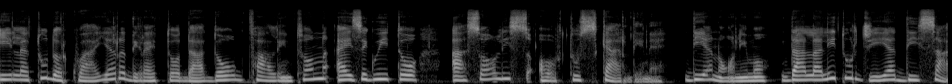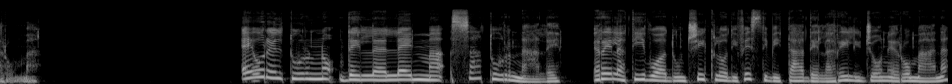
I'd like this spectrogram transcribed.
Il Tudor Choir, diretto da Doug Fallington, ha eseguito A Solis Ortus Cardine, di Anonimo, dalla liturgia di Sarum. È ora il turno del lemma saturnale, relativo ad un ciclo di festività della religione romana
